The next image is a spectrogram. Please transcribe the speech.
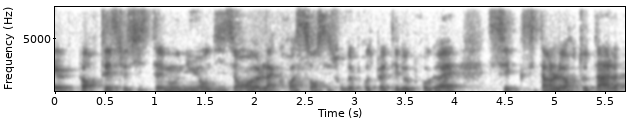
euh, porter ce système au nu en disant euh, la croissance est source de prospérité et de progrès, c'est un leurre total.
